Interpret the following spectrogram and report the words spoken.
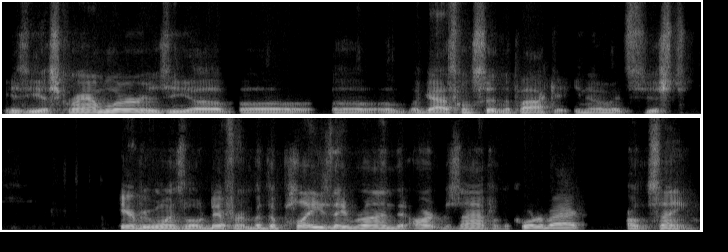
Is he a scrambler? Is he a, a, a, a guy that's going to sit in the pocket? You know, it's just everyone's a little different. But the plays they run that aren't designed for the quarterback are the same.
